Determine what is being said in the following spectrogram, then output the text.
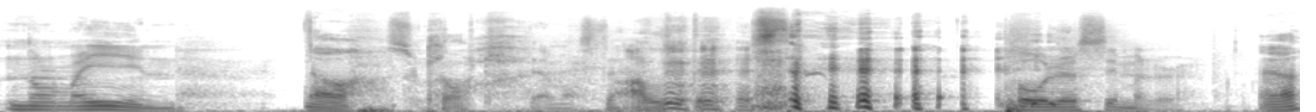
Norma Jean. Ja, såklart. Det måste. Alltid. Polar Similar. Ja.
